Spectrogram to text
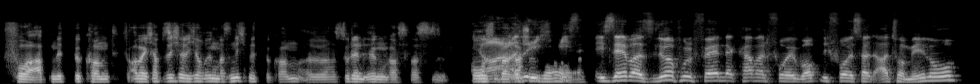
vorab mitbekommt. Aber ich habe sicherlich auch irgendwas nicht mitbekommen. Also hast du denn irgendwas, was groß ja, überraschend also ich, war? Ich, ich, selber als Liverpool-Fan, der kam halt vorher überhaupt nicht vor, ist halt Arthur Melo.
